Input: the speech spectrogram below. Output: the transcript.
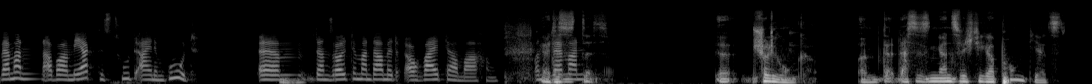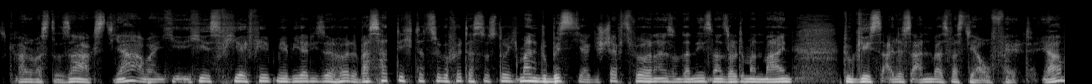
wenn man aber merkt, es tut einem gut, ähm, dann sollte man damit auch weitermachen. Und ja, wenn man. Das, äh, Entschuldigung, ähm, das ist ein ganz wichtiger Punkt jetzt, gerade was du sagst. Ja, aber hier, hier, ist, hier fehlt mir wieder diese Hürde. Was hat dich dazu geführt, dass du es durch? Ich meine, du bist ja Geschäftsführerin eines Unternehmens, man sollte man meinen, du gehst alles an, was, was dir auffällt. Ja.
